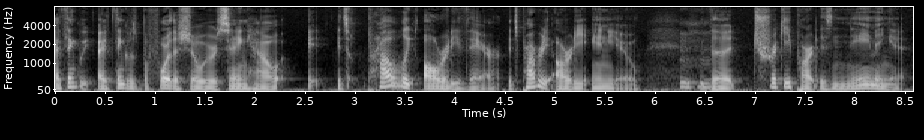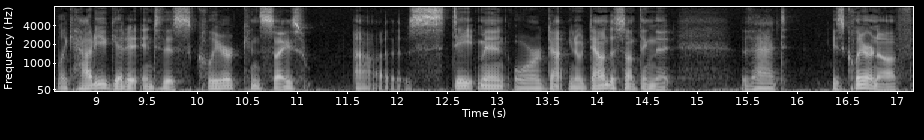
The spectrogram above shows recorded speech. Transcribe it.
I think we, I think it was before the show we were saying how it, it's probably already there. It's probably already in you. The tricky part is naming it. Like, how do you get it into this clear, concise uh, statement, or down, you know, down to something that that is clear enough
